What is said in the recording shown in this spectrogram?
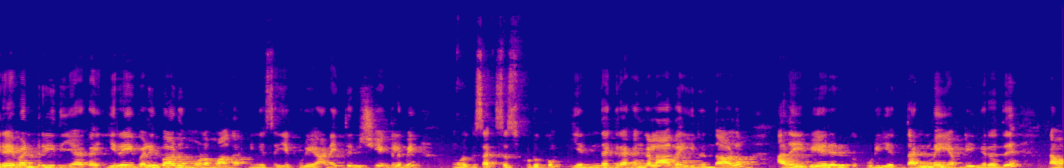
இறைவன் ரீதியாக இறை வழிபாடு மூலமாக நீங்கள் செய்யக்கூடிய அனைத்து விஷயங்களுமே உங்களுக்கு சக்ஸஸ் கொடுக்கும். எந்த கிரகங்களாக இருந்தாலும் அதை வேறெடுக்கக்கூடிய தன்மை அப்படிங்கிறது நம்ம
